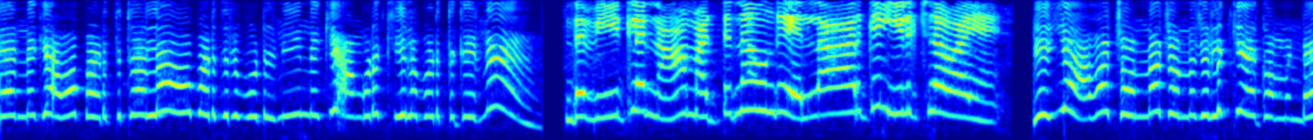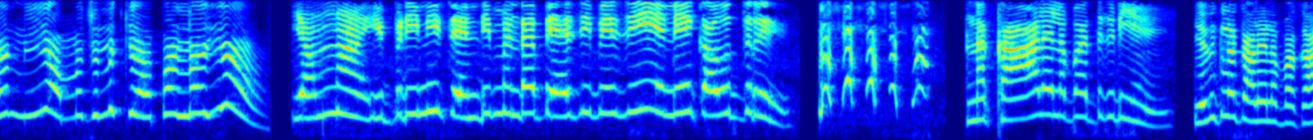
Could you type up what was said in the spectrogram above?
ஏன் இன்னைக்கு அவ படுத்துட்டால அவ படுத்துட்டு போட்டு நீ இன்னைக்கு அவன் கூட கீழே படுத்துக்க என்ன? இந்த வீட்ல நான் மட்டும்தான் உங்க எல்லாருக்கும் இழிச்சவாயேன் ஐயா அவ சொன்னா சொன்ன சொல்லி கேட்க மாட்டா. நீ அம்மா சொல்லி கேப்பல்ல ஐயா? எம்மா இப்படி நீ சென்டிமெண்டா பேசி பேசி என்னைய கவுத்துரு. நான் காலையில பாத்துக்கிட்டேன் எதுக்குல காலையில பாக்கா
